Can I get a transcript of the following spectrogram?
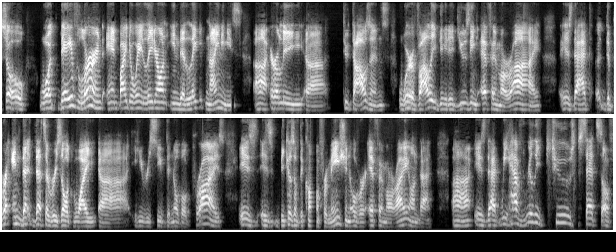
So what they've learned, and by the way, later on in the late 90s, uh, early 2000s, uh, were validated using fMRI is that the brain, and that, that's a result why uh, he received the Nobel Prize, is, is because of the confirmation over fMRI on that. Uh, is that we have really two sets of,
